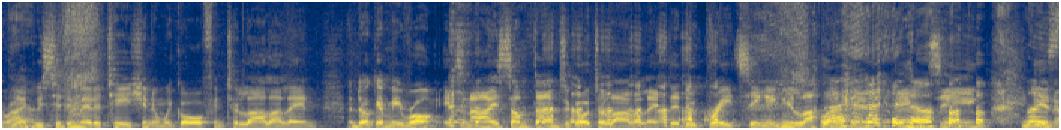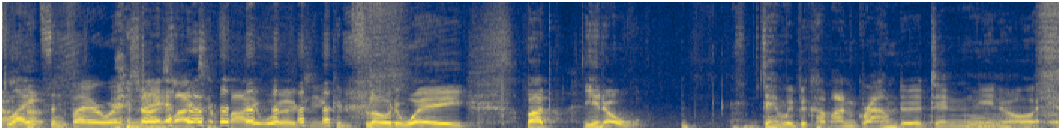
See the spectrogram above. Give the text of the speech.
right? Yeah. We sit in meditation and we go off into La La Land. And don't get me wrong, it's nice sometimes to go to La La Land. They do great singing in La La Land and dancing. you Nice know. lights and fireworks. nice right? lights and fireworks, and you can float away. But you know, then we become ungrounded, and you Mm. know, it, uh,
